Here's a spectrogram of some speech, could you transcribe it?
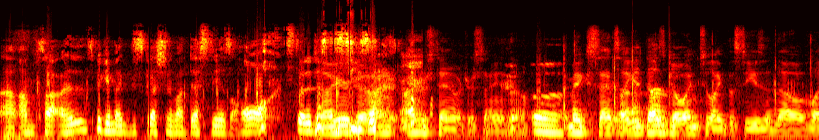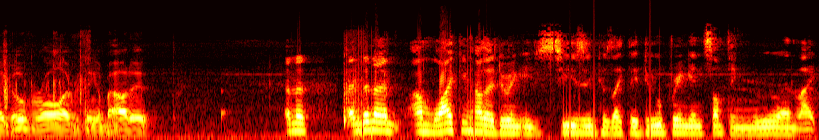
uh, I'm sorry. It's became a discussion about Destiny as a whole instead of just No, you're good. I, I understand what you're saying though. Uh, It makes sense. Like it does go into like the season though, of like overall everything about it. and then and then I'm I'm liking how they're doing each season because like they do bring in something new and like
